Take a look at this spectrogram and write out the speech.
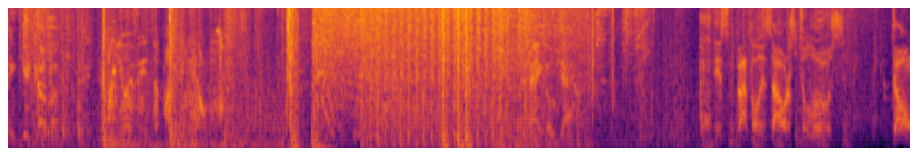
A, get cover! UAV запасking L. Tango down. This battle is ours to lose. Don't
